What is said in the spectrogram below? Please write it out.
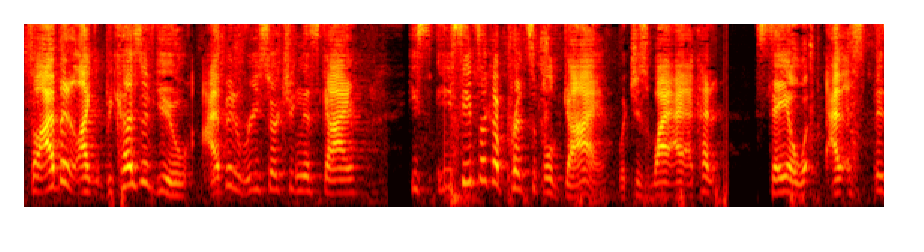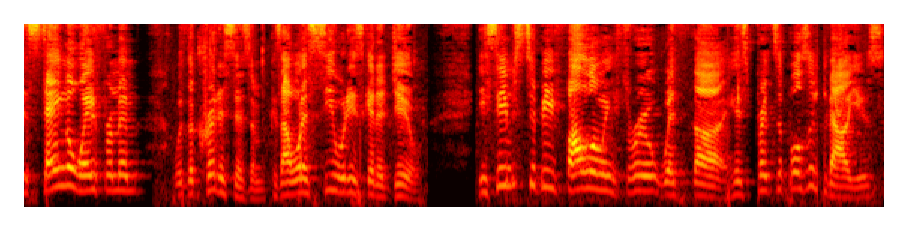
So I've been like because of you, I've been researching this guy. He's he seems like a principled guy, which is why I, I kind of stay away. I've been staying away from him with the criticism because I want to see what he's gonna do. He seems to be following through with uh, his principles and values,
